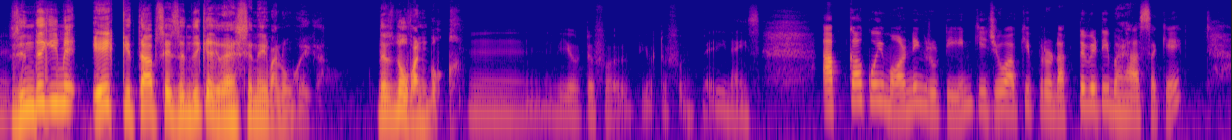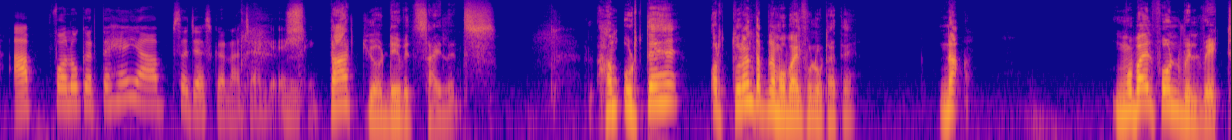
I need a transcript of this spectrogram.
ज़िंदगी में एक किताब से ज़िंदगी का रहस्य नहीं मालूम होएगा। There is no one book beautiful beautiful very nice आपका कोई मॉर्निंग रूटीन की जो आपकी प्रोडक्टिविटी बढ़ा सके आप फॉलो करते हैं या आप सजेस्ट करना चाहेंगे anything start your day with silence हम उठते हैं और तुरंत अपना मोबाइल फ़ोन उठाते हैं। ना। Mobile phone will wait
